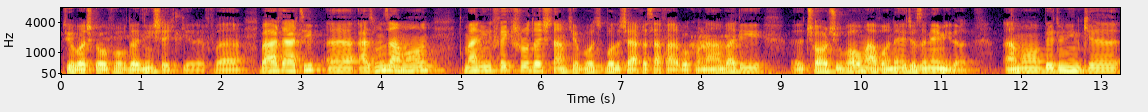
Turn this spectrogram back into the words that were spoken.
توی باشگاه افق دادین شکل گرفت و بر ترتیب از اون زمان من این فکر رو داشتم که با دوچرخه سفر بکنم ولی چارچوب ها و موانع اجازه نمی‌داد. اما بدونین که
